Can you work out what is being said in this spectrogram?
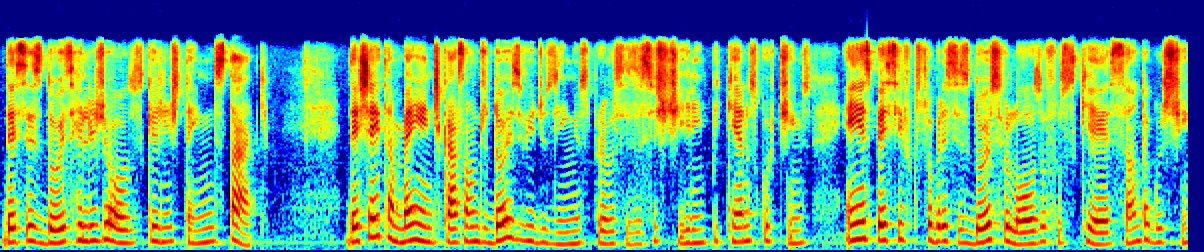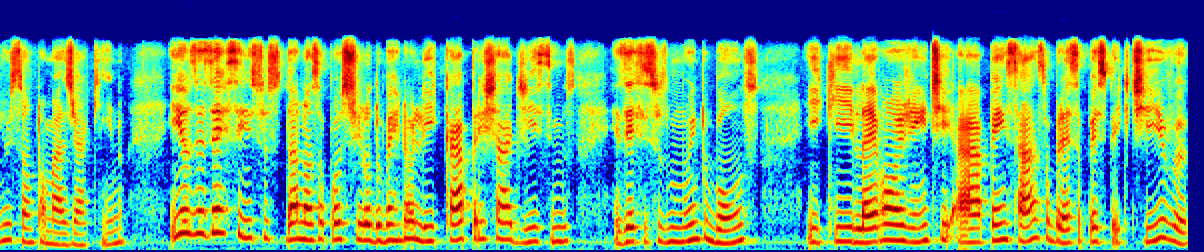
desses dois religiosos que a gente tem em destaque. Deixei também a indicação de dois videozinhos para vocês assistirem, pequenos, curtinhos, em específico sobre esses dois filósofos, que é Santo Agostinho e São Tomás de Aquino, e os exercícios da nossa apostila do Bernoulli, caprichadíssimos, exercícios muito bons e que levam a gente a pensar sobre essa perspectiva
